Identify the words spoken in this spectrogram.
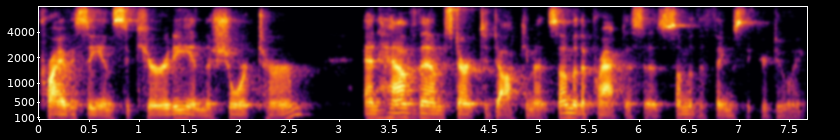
privacy and security in the short term and have them start to document some of the practices, some of the things that you're doing.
